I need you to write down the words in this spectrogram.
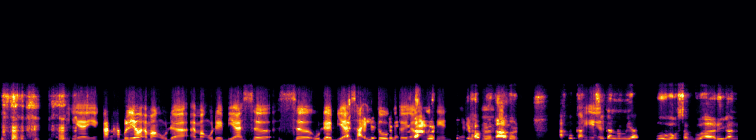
Iya iya, karena beliau emang udah emang udah biasa se udah biasa itu gitu ya tahun, 50 tahun. Aku kasih iya. kan ya mu workshop dua hari kan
